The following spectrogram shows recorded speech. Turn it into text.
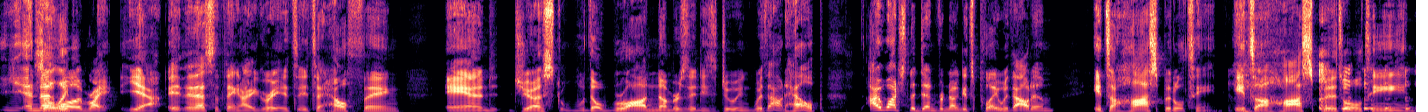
Yeah, and So, that like- well, right, yeah, it, and that's the thing. I agree. It's it's a health thing, and just the raw numbers that he's doing without help. I watched the Denver Nuggets play without him. It's a hospital team. It's a hospital team,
